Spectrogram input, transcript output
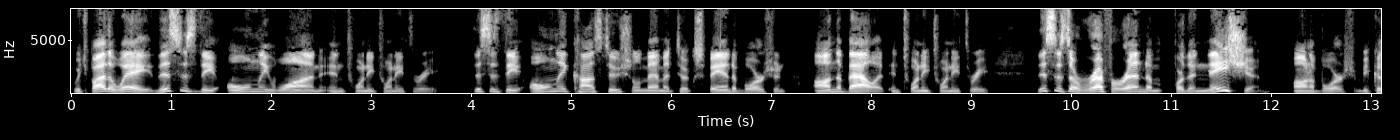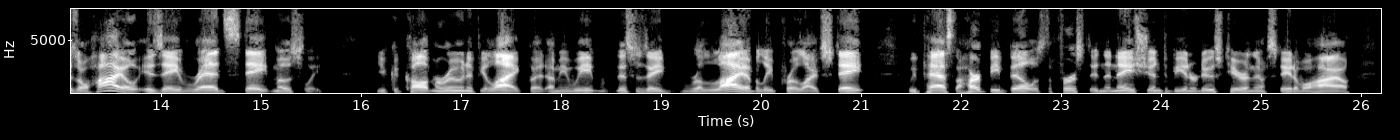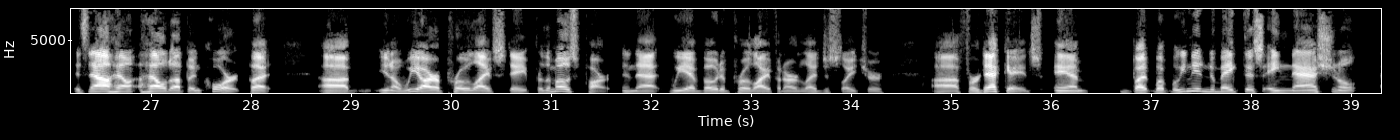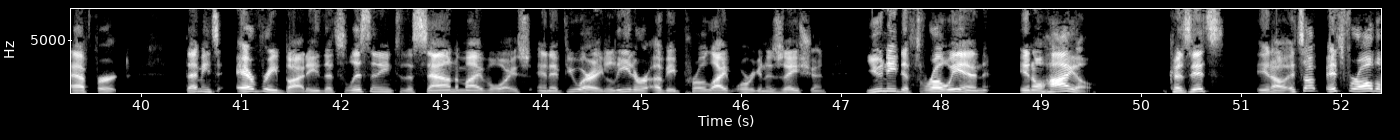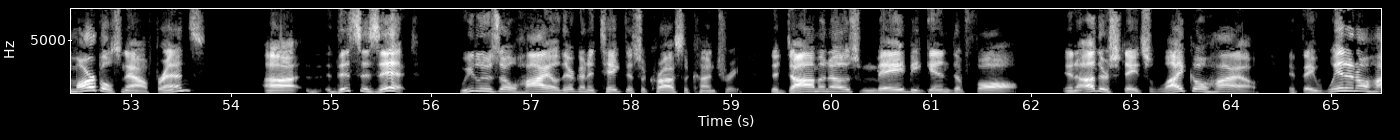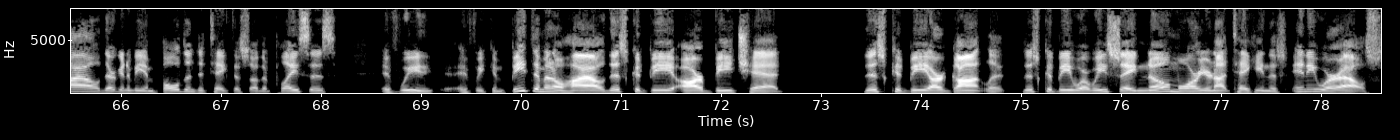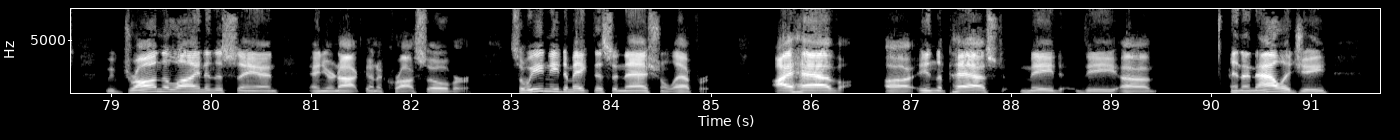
which, by the way, this is the only one in 2023. This is the only constitutional amendment to expand abortion on the ballot in 2023. This is a referendum for the nation on abortion because Ohio is a red state mostly. You could call it maroon if you like, but I mean, we this is a reliably pro-life state. We passed the heartbeat bill. It was the first in the nation to be introduced here in the state of Ohio. It's now held, up in court, but uh, you know, we are a pro-life state for the most part, in that we have voted pro-life in our legislature uh, for decades. And but but we need to make this a national effort. That means everybody that's listening to the sound of my voice, and if you are a leader of a pro-life organization, you need to throw in in Ohio because it's you know, it's up. It's for all the marbles now, friends. Uh, this is it. We lose Ohio, they're going to take this across the country. The dominoes may begin to fall in other states like Ohio. If they win in Ohio, they're going to be emboldened to take this other places. If we if we can beat them in Ohio, this could be our beachhead. This could be our gauntlet. This could be where we say no more, you're not taking this anywhere else. We've drawn the line in the sand and you're not going to cross over. So we need to make this a national effort. I have uh, in the past made the uh, an analogy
